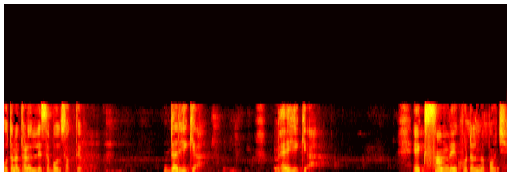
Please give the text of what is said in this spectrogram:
उतना धड़ल्ले से बोल सकते हो। डर ही क्या? भय ही क्या? एक एक होटल में पहुँचे।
